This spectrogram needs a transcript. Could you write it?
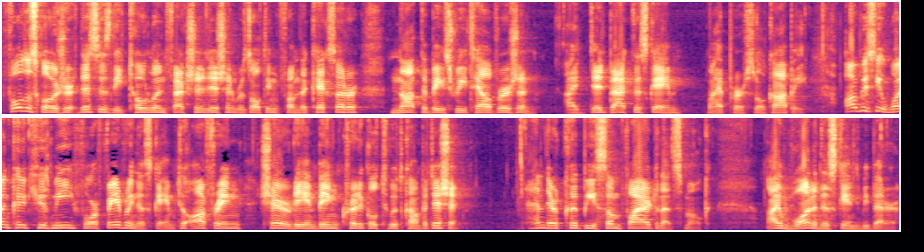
Full disclosure, this is the Total Infection Edition resulting from the Kickstarter, not the base retail version. I did back this game, my personal copy. Obviously, one could accuse me for favoring this game to offering charity and being critical to its competition. And there could be some fire to that smoke. I wanted this game to be better.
